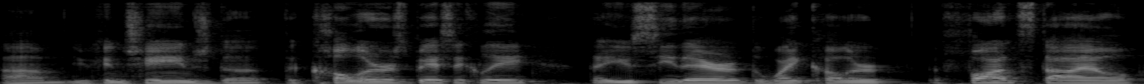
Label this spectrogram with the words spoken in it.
Um, you can change the, the colors basically that you see there, the white color, the font style,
